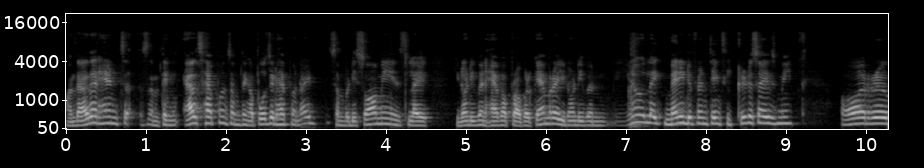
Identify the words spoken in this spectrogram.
on the other hand something else happened something opposite happened right? Somebody saw me it's like you don't even have a proper camera you don't even you know like many different things. He criticized me or uh,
